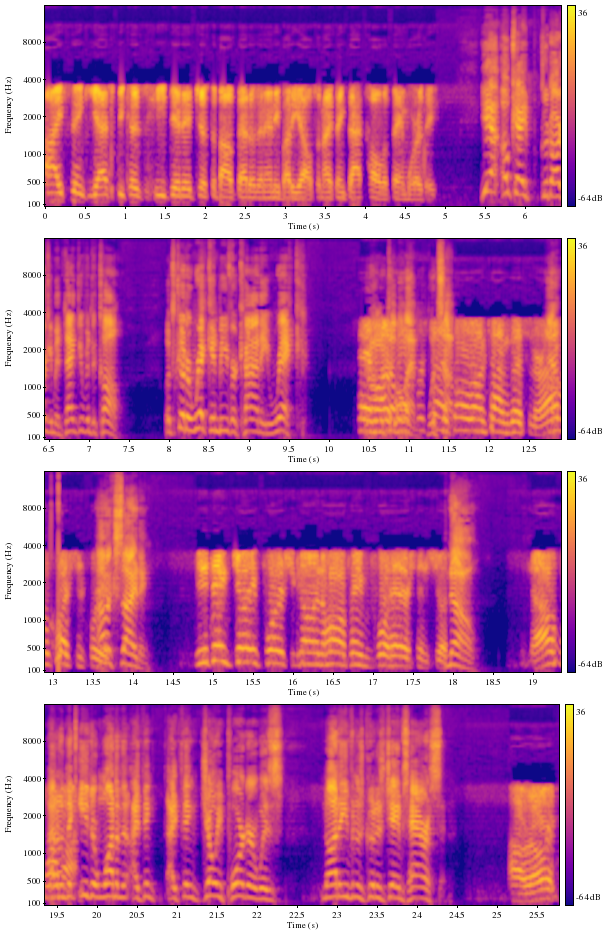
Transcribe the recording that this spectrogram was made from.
I think yes, because he did it just about better than anybody else, and I think that's Hall of Fame worthy. Yeah, okay. Good argument. Thank you for the call. Let's go to Rick in Beaver County. Rick, Hey, You're Mark, Double well, M. What's time up? call, long time listener. I have a question for you. how exciting. Do you think Joey Porter should go in the Hall of Fame before Harrison should? No, No? Why I don't not? think either one of them. I think I think Joey Porter was not even as good as James Harrison. Oh, really?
